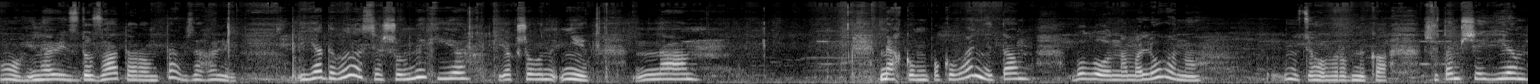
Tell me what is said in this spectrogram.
О, і навіть з дозатором, та взагалі. І я дивилася, що в них є, якщо вони. Ні, на м'якому пакуванні там було намальовано ну, цього виробника, що там ще є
